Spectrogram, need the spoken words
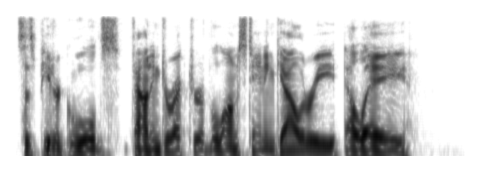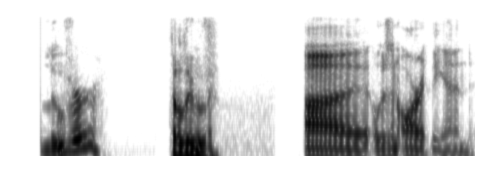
says Peter Goulds, founding director of the longstanding gallery L.A. Louvre. The Louvre. Uh, oh, there's an R at the end.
